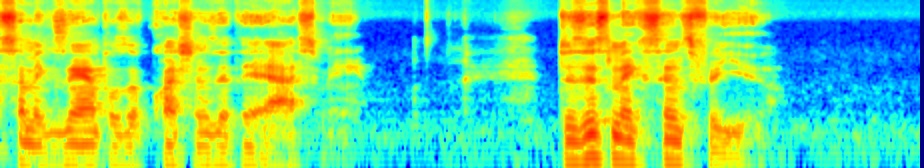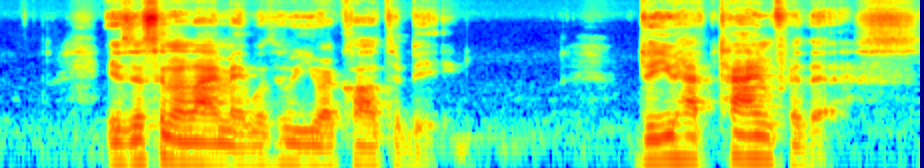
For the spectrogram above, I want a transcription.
some examples of questions that they asked me. Does this make sense for you? Is this in alignment with who you are called to be? Do you have time for this?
